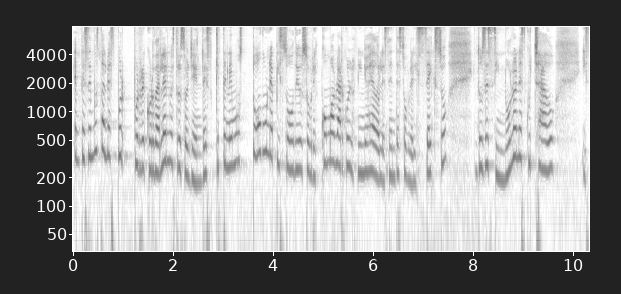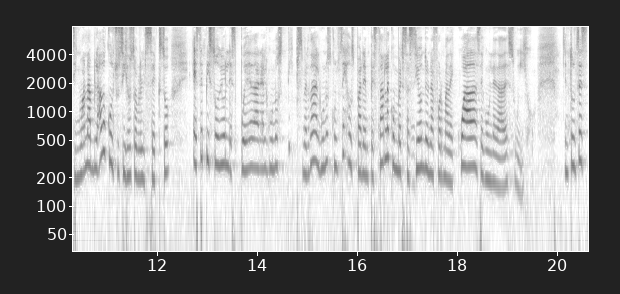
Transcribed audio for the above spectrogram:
empecemos tal vez por, por, recordarle a nuestros oyentes que tenemos todo un episodio sobre cómo hablar con los niños y adolescentes sobre el sexo. Entonces, si no lo han escuchado y si no han hablado con sus hijos sobre el sexo, ese episodio les puede dar algunos tips, ¿verdad? Algunos consejos para empezar la conversación de una forma adecuada según la edad de su hijo. Entonces,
